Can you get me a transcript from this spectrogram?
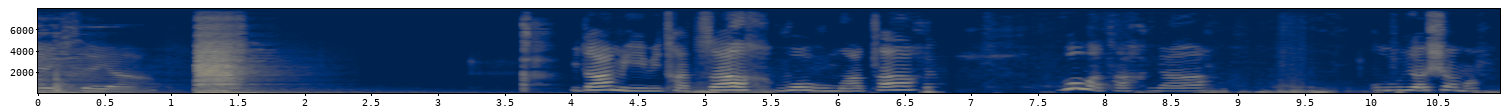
Neyse ya. Bir daha mı iyi bir tatsak? Wow mu atak? Wow atak ya. Onu yaşamam.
